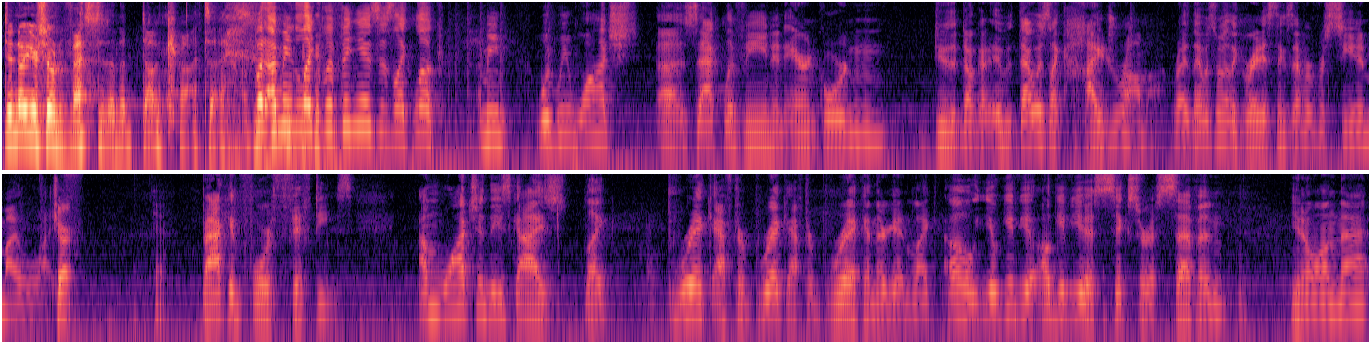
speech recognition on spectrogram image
didn't know you're so invested in the dunk contest. But I mean, like the thing is, is like, look, I mean, when we watched uh, Zach LaVine and Aaron Gordon do the dunk, it, that was like high drama, right? That was one of the greatest things I've ever seen in my life. Sure. Yeah. Back and forth fifties. I'm watching these guys like brick after brick after brick, and they're getting like, oh, you'll give you, I'll give you a six or a seven, you know, on that,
